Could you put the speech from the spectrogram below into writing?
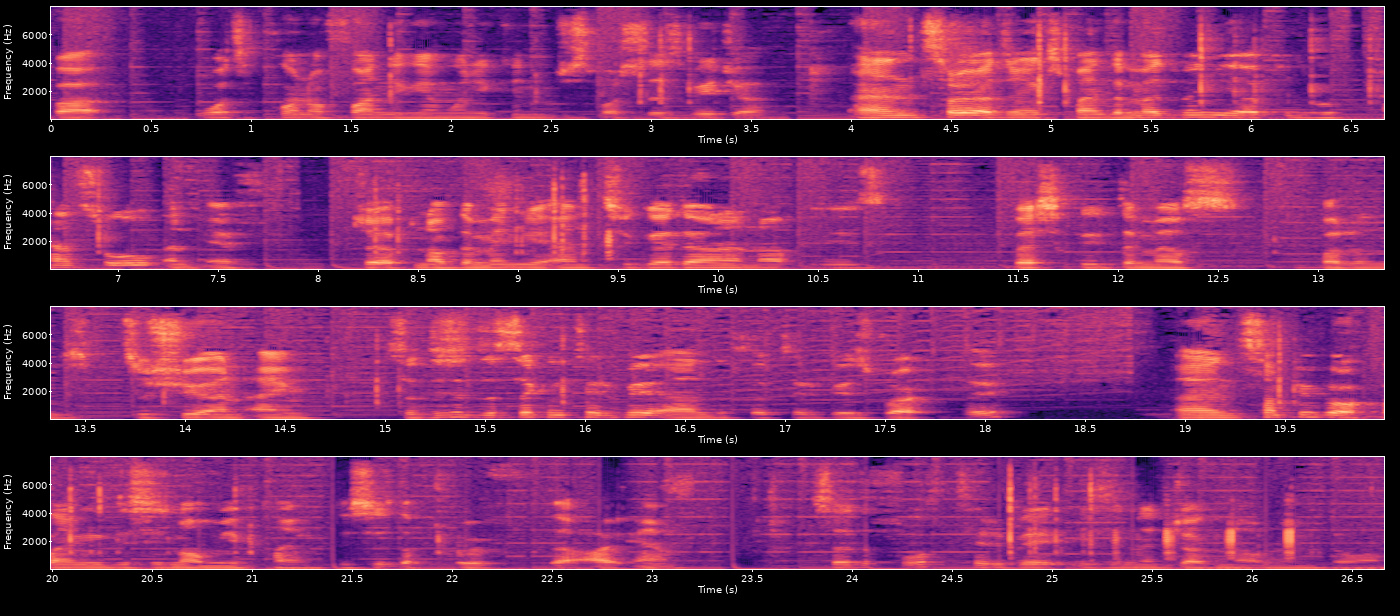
but what's the point of finding them when you can just watch this video and sorry I didn't explain the mod menu opens with cancel and F to open up the menu and to go down and up is basically the mouse buttons to shoot and aim. So this is the second bear and the third bear is right there. And some people are claiming this is not me playing, this is the proof that I am. So the fourth teddy bear is in the juggernaut room, one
